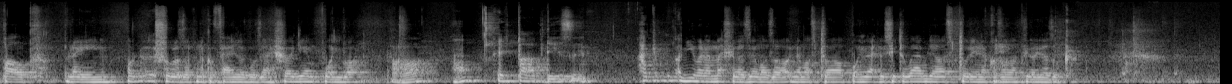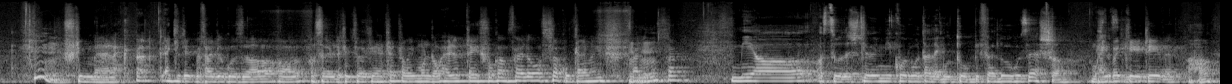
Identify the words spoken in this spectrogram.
pulp regény sorozatnak a feldolgozása, egy ilyen ponyva. Aha. Aha. Egy pub Disney. Hát nyilván nem mesél, az nem, az a, nem azt a ponyvát viszi tovább, de a sztorinak az alapjai azok hmm. stimmelnek. Egyetékben feldolgozza a, a, az eredeti történetet, ahogy mondom, előtte is sokan feldolgoztak, utána is feldolgoztak. Mi a, azt tudod esetleg, hogy mikor volt a legutóbbi feldolgozása? Most ez vagy két éve. Aha.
